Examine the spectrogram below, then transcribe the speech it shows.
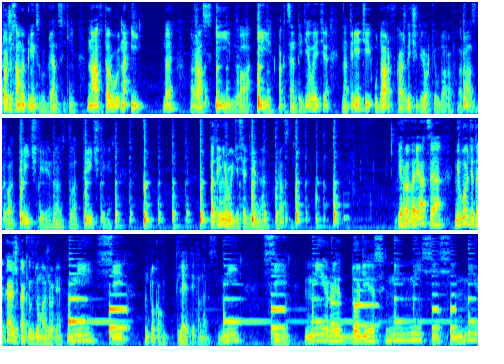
Тот же самый принцип в брянцике. На вторую, на И, да, Раз, и, два, и. Акценты делаете. На третий удар в каждой четверке ударов. Раз, два, три, четыре. Раз, два, три, четыре. Потренируйтесь отдельно. Раз. Первая вариация. Мелодия такая же, как и в до мажоре. Ми, си. Ну, только для этой тональности. Ми, си. Ми, ре, до, диез. Ми, ми, си, си, ми,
